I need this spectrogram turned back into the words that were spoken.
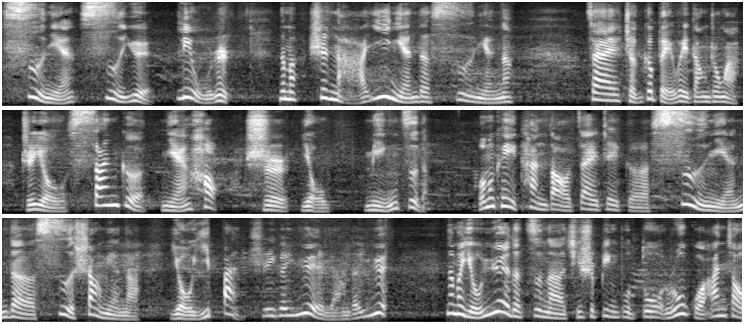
四年四月六日，那么是哪一年的四年呢？在整个北魏当中啊，只有三个年号是有名字的。我们可以看到，在这个四年的四上面呢，有一半是一个月亮的月。那么有月的字呢，其实并不多。如果按照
